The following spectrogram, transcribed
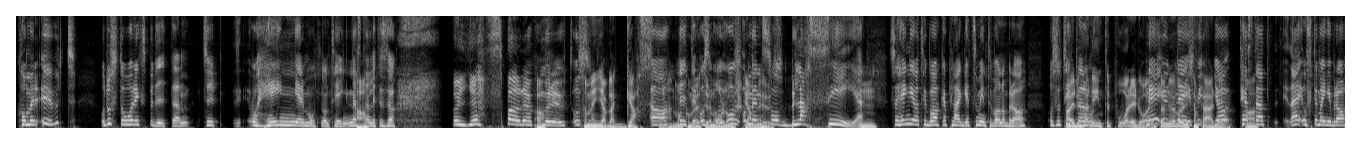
kommer ut och då står expediten typ och hänger mot någonting, nästan Ja. lite så och gäspar när jag kommer ut. Och Som en jävla gast va? när man kommer ut ur så- mormors gamla Men hus. så blasé. Så hänger jag tillbaka plagget som inte var något bra. Och så tittar Ja, du hon- hade inte på dig då, utan nu var du nej, liksom för färdig. Jag testade att, nej usch det var inget bra,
